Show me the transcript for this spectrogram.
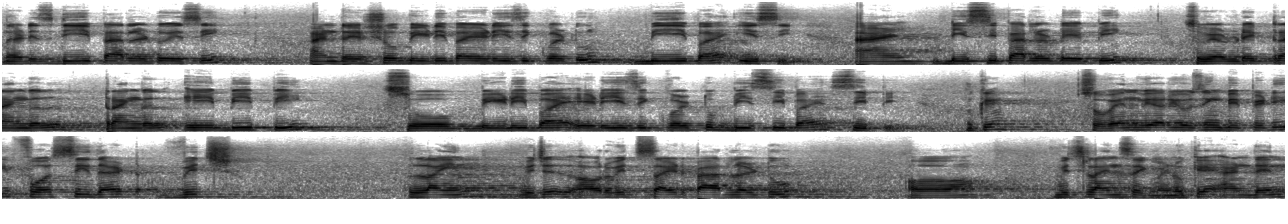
that is DE parallel to AC and ratio BD by AD is equal to BE by EC and DC parallel to AP. So we have to take triangle triangle ABP. So BD by AD is equal to BC by CP. Okay. So when we are using BPT, first see that which line which is or which side parallel to uh, which line segment okay? And then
